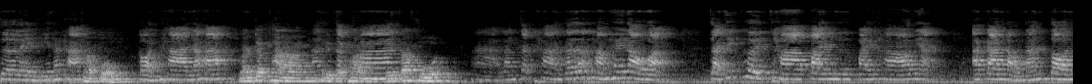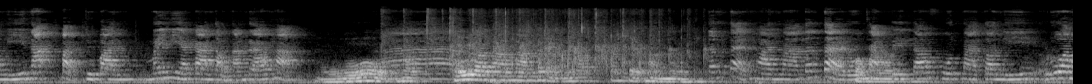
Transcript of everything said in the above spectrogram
เจออะไรอย่างนี้นะคะ ครับผม ก่อนทานนะคะ หลังจากทานผลิตภัณฑ์เบต้าฟู้ด อ่าหลังจากทานก็จะทำให้เราอะ จากที่เคยทาปลายมือปลายเท้าเนี่ย อาการเหล่านั้นตอนนี้ณปัจจุบันไม่มีอาการเหล่านั้นแล้วค่ะ โอ้ครับอ่าใช้เวลาทานนานขนาดไหนครับตั้งแต่ทานมา ตั้งแต่ทานมาตั้งแต่รู้จักประมาณเบต้าฟูดมาตอนนี้ร่วม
